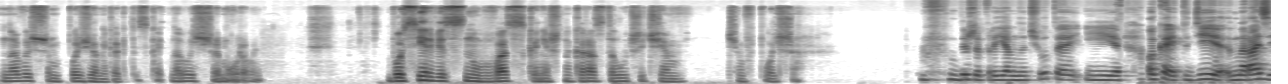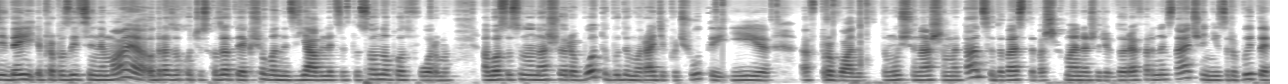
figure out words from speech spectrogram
на вищому позиомі, як це сказати, на вищому уровні. Бо сервіс, ну, у вас, конечно, гораздо лучше, чем, чем в Польше. Дуже приємно чути. І окей, тоді наразі ідей і пропозицій немає. Одразу хочу сказати, якщо вони з'являться стосовно платформи або стосовно нашої роботи, будемо раді почути і е, впровадити, тому що наша мета це довести ваших менеджерів до реферних значень і зробити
